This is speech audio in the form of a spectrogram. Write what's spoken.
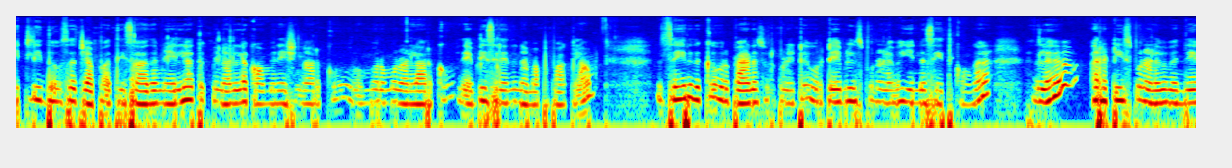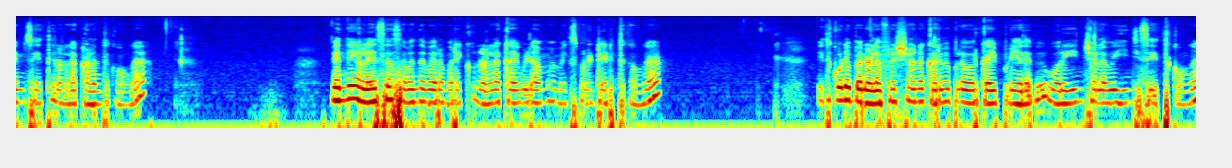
இட்லி தோசை சப்பாத்தி சாதம் எல்லாத்துக்குமே நல்ல காம்பினேஷனாக இருக்கும். ரொம்ப ரொம்ப நல்லாயிருக்கும் இது எப்படி செய்யறது நம்ம அப்போ பார்க்கலாம் செய்கிறதுக்கு ஒரு பேனை சூட் பண்ணிவிட்டு ஒரு டேபிள் ஸ்பூன் அளவு எண்ணெய் சேர்த்துக்கோங்க. இதில் அரை டீஸ்பூன் அளவு வெந்தயம் சேர்த்து நல்லா கலந்துக்கோங்க. வெந்தயம் லேசாக செவந்து வர வரைக்கும் நல்லா கைவிடாமல் மிக்ஸ் பண்ணிவிட்டு எடுத்துக்கோங்க. இது கூட இப்போ நல்லா ஃப்ரெஷ்ஷான கருவேப்பிலை ஒரு கைப்பிடி அளவு ஒரு இன்ச் அளவு இஞ்சி சேர்த்துக்கோங்க.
